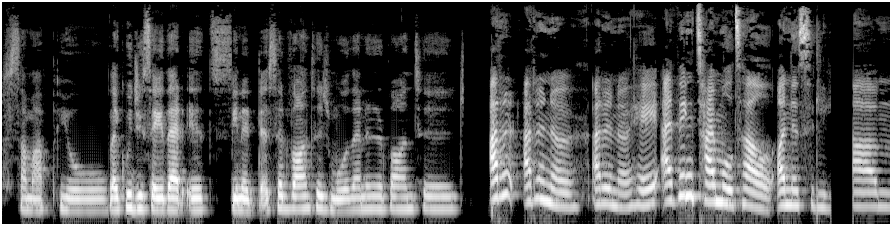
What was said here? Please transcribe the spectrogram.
sum up your like? Would you say that it's been a disadvantage more than an advantage? I don't I don't know. I don't know. Hey, I think time will tell, honestly. Um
